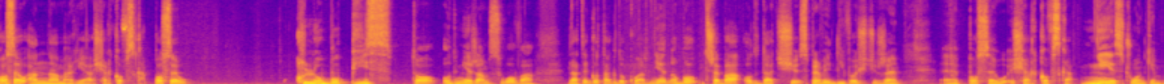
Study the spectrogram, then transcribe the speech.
Poseł Anna Maria Siarkowska. Poseł klubu PiS, to odmierzam słowa dlatego tak dokładnie, no bo trzeba oddać sprawiedliwość, że e, poseł Siarkowska nie jest członkiem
